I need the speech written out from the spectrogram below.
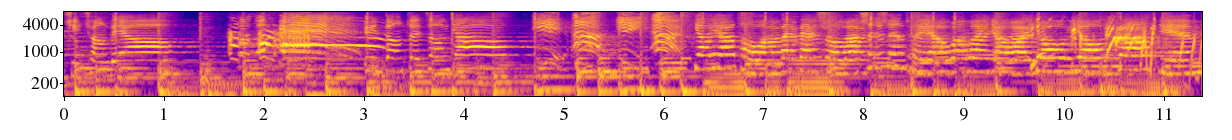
起床了。运动最重要。一二一二，摇摇头啊，摆摆手啊，伸伸腿啊，弯弯腰啊，悠悠早点名。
